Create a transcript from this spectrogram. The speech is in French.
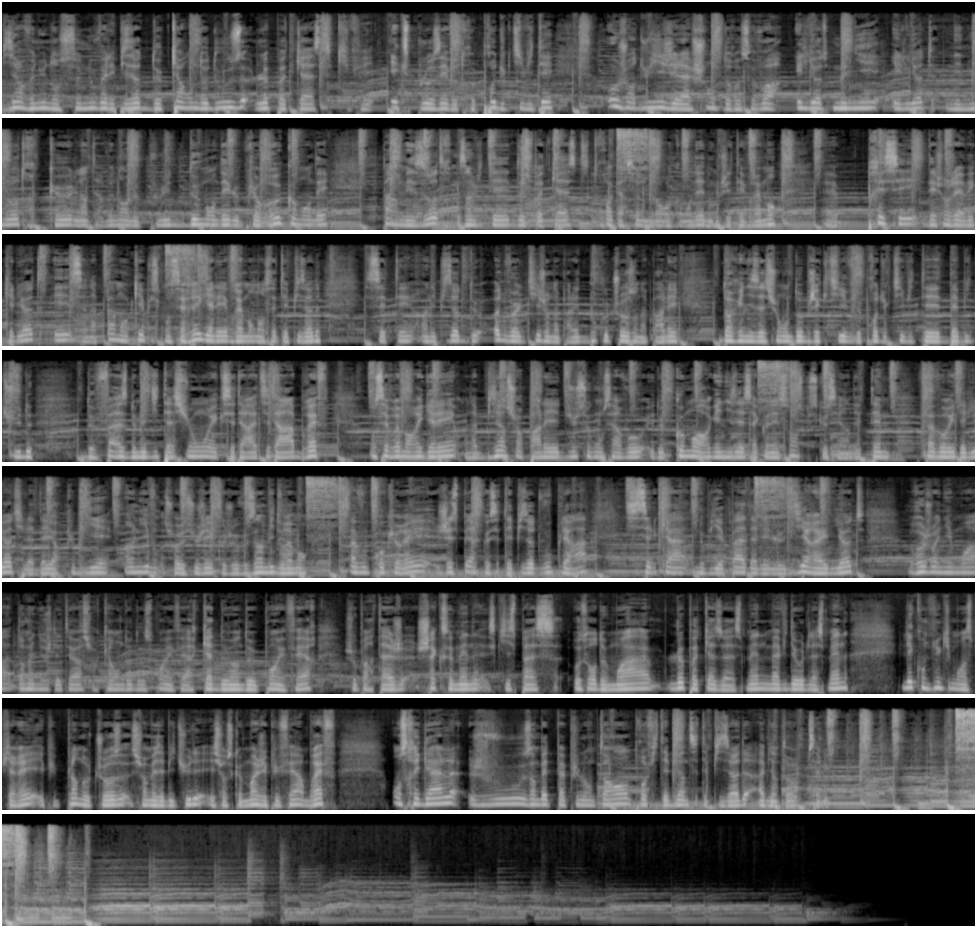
bienvenue dans ce nouvel épisode de 4212, le podcast qui fait exploser votre productivité. Aujourd'hui, j'ai la chance de recevoir Elliot Meunier. Elliot n'est nul autre que l'intervenant le plus demandé, le plus recommandé par mes autres invités de ce podcast. Trois personnes me l'ont recommandé, donc j'étais vraiment euh, pressé d'échanger avec Elliot et ça n'a pas manqué puisqu'on s'est régalé vraiment dans cet épisode. C'était un épisode de Hot Voltage, on a parlé de beaucoup de choses, on a parlé d'organisation, d'objectifs, de productivité, d'habitude, de phases de méditation, etc., etc. Bref, on s'est vraiment régalé. On a bien sûr parlé du second cerveau et de comment organiser sa connaissance puisque c'est un des thèmes favoris d'Eliot. Il a d'ailleurs publié un livre sur le sujet que je vous invite vraiment à vous procurer. J'espère que cet épisode vous plaira. Si c'est le cas, n'oubliez pas d'aller le dire à Elliot. Rejoignez-moi dans ma newsletter sur 4212.fr, 4212.fr. Je vous partage chaque semaine ce qui se passe autour de moi, le podcast de la semaine, ma vidéo de la semaine, les contenus qui m'ont inspiré et puis plein d'autres choses sur mes habitudes et sur ce que moi j'ai pu faire. Bref, on se régale, je vous embête pas plus longtemps, profitez bien de cet épisode, à bientôt, salut.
